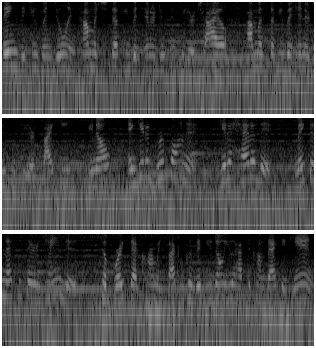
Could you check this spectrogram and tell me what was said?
things that you've been doing, how much stuff you've been introducing to your child, how much stuff you've been introducing to your psyche, you know, and get a grip on it. Get ahead of it. Make the necessary changes to break that karmic cycle because if you don't, you have to come back again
